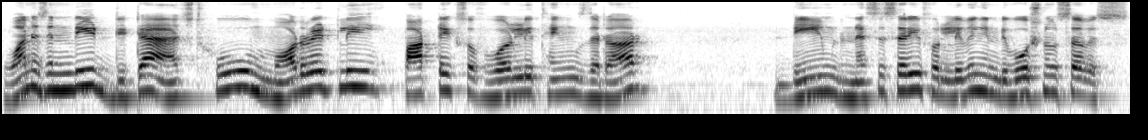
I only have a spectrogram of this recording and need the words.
One is indeed detached who moderately partakes of worldly things that are deemed necessary for living in devotional service.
